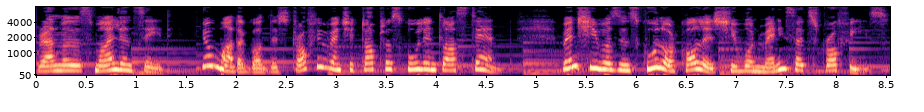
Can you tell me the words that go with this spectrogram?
Grandmother smiled and said, Your mother got this trophy when she topped her school in class 10. When she was in school or college, she won many such trophies.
